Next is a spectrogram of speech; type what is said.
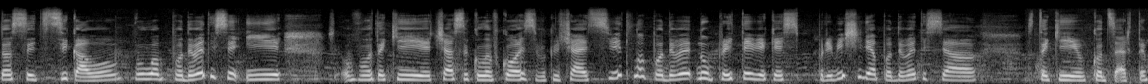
досить цікаво було б подивитися і в такі часи, коли в когось виключають світло, подиви... ну, прийти в якесь приміщення, подивитися такі концерти.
